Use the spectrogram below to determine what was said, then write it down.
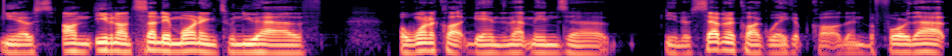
you know, on even on Sunday mornings when you have a one o'clock game, then that means uh, you know seven o'clock wake up call. Then before that,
